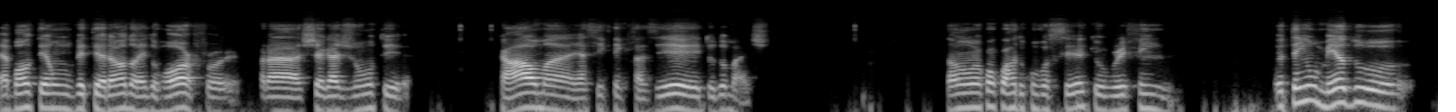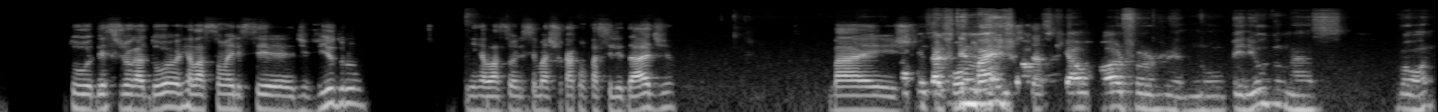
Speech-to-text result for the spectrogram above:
é bom ter um veterano além do Horford para chegar junto e calma, é assim que tem que fazer e tudo mais. Então, eu concordo com você que o Griffin. Eu tenho medo do, desse jogador em relação a ele ser de vidro, em relação a ele se machucar com facilidade. Mas. Apesar de ter mais vista... jogos que Al Horford no período, mas. Go on.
